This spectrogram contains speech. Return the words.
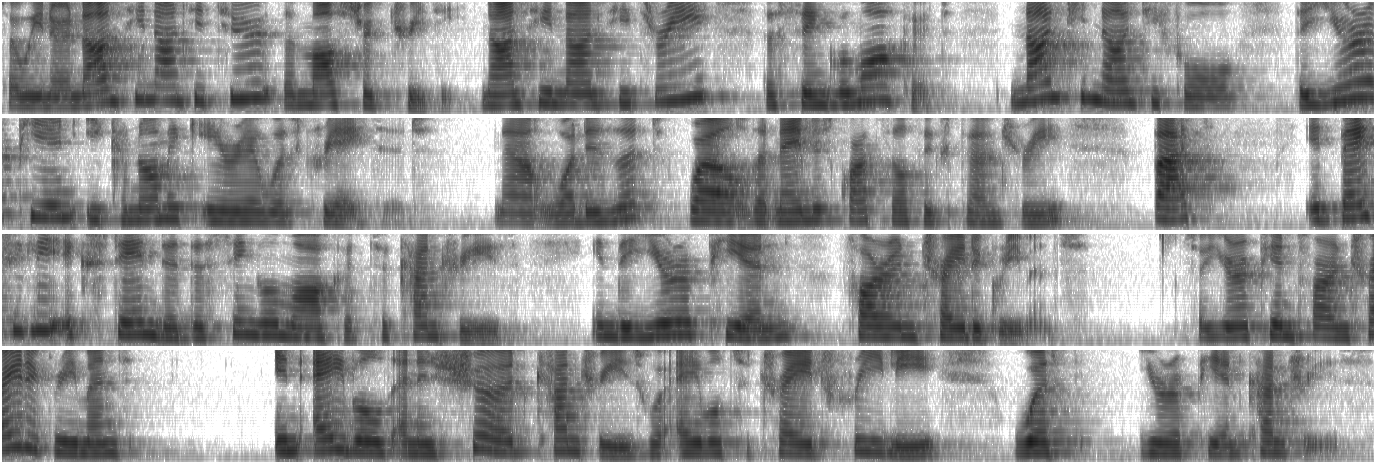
So we know 1992, the Maastricht Treaty, 1993, the single market, 1994, the European Economic Area was created. Now, what is it? Well, the name is quite self explanatory, but it basically extended the single market to countries in the European Foreign Trade Agreement. So, European Foreign Trade Agreement enabled and ensured countries were able to trade freely with European countries.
